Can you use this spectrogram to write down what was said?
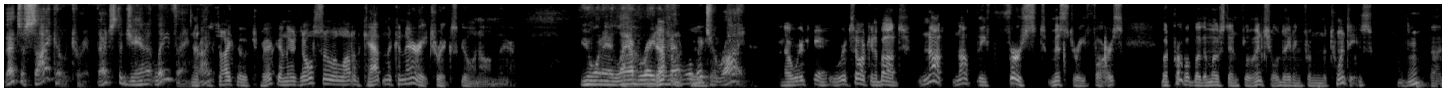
that's a psycho trip. That's the Janet Leigh thing, That's right? a psycho trick, and there's also a lot of cat and the canary tricks going on there. You want to elaborate on that a little bit? You're right. Now we're we're talking about not not the first mystery farce, but probably the most influential, dating from the 20s. Mhm. uh,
